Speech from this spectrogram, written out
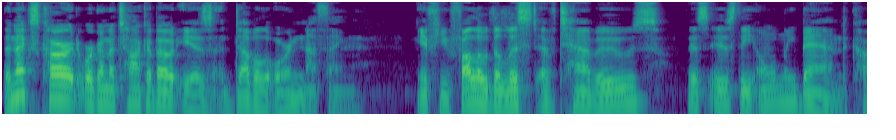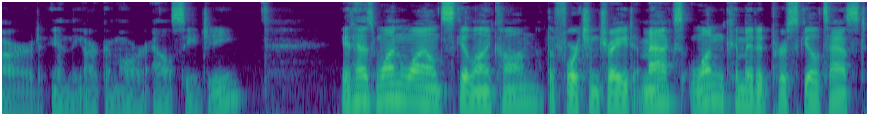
The next card we're going to talk about is Double or Nothing. If you follow the list of taboos, this is the only banned card in the Arkham Horror LCG. It has one wild skill icon, the fortune trait, max one committed per skill test,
